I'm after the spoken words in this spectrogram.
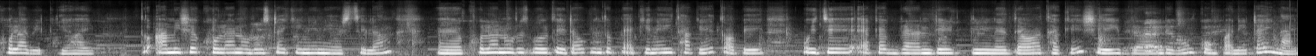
খোলা বিক্রি হয়। তো আমি সে খোলা নুডলসটা কিনে নিয়ে এসেছিলাম খোলা নুডলস বলতে এটাও কিন্তু প্যাকিংয়েই থাকে, তবে ওই যে এক এক ব্র্যান্ডের দেওয়া থাকে সেই ব্র্যান্ড এবং কোম্পানিটাই নাই।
